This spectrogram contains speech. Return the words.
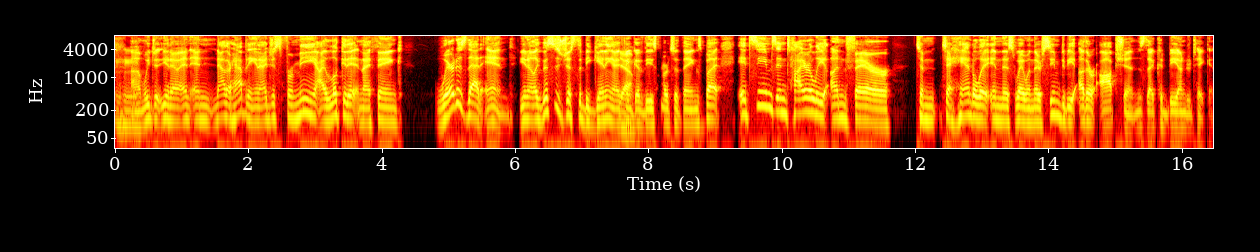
Mhm. Um, we just, you know, and and now they're happening. And I just, for me, I look at it and I think, where does that end? You know, like this is just the beginning, I Yeah. think, of these sorts of things. But it seems entirely unfair to to handle it in this way when there seem to be other options that could be undertaken.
